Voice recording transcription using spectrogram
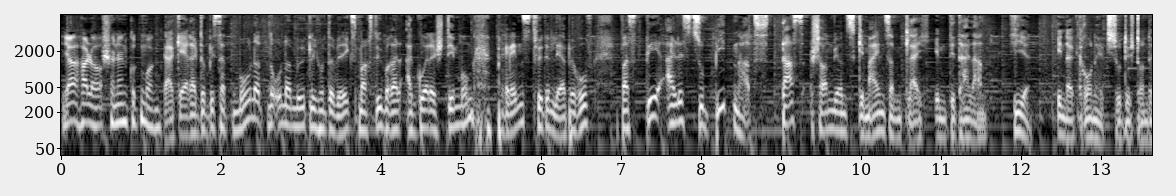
Ja, hallo, schönen guten Morgen. Ja, Gerald, du bist seit Monaten unermüdlich unterwegs, machst überall agore Stimmung, brennst für den Lehrberuf. Was der alles zu bieten hat, das schauen wir uns gemeinsam gleich im Detail an. Hier in der Krone Hit Studiostunde.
